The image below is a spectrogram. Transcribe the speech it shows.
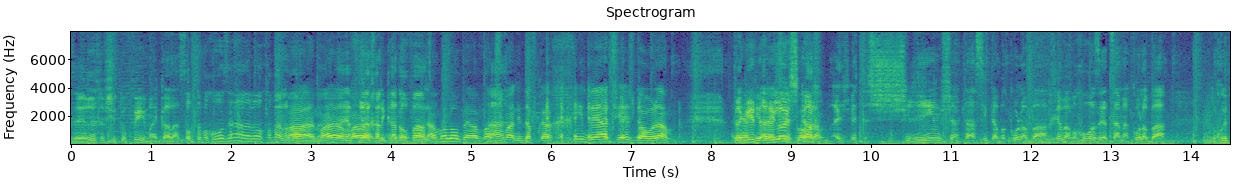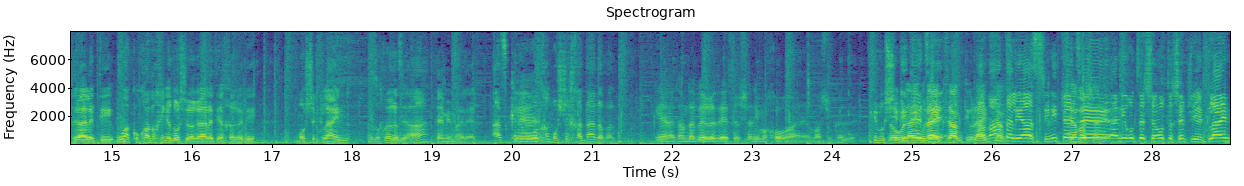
זה רכב שיתופי, מה העיקר לאסוף את הבחור הזה? לא, חבל, מה, נכון? מה, אני מה... אפריע לך לקראת ההופעה הזאת. למה לא? באהבה, אה. תשמע, אני דווקא הכי בעד שיש בעולם. תגיד, אני לא אשכח. את השירים שאתה עשית בקול הבא. חבר'ה, הבחור הזה יצא מהקול הבא, תוכנית ריאליטי, הוא הכוכב הכי גדול של הריאליטי החרדי. משה קליין, אתה זוכר את זה, אה? את הימים האלה. אז כאלה כן. אמרו לך משה חדד אבל. כן, אתה מדבר איזה עשר שנים אחורה, משהו כזה. כאילו לא, שינית את זה. אולי הגזמתי, אולי אמרת הגזמתי. לי אז, שינית את זה. אני רוצה לשנות את השם שלי לקליין,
